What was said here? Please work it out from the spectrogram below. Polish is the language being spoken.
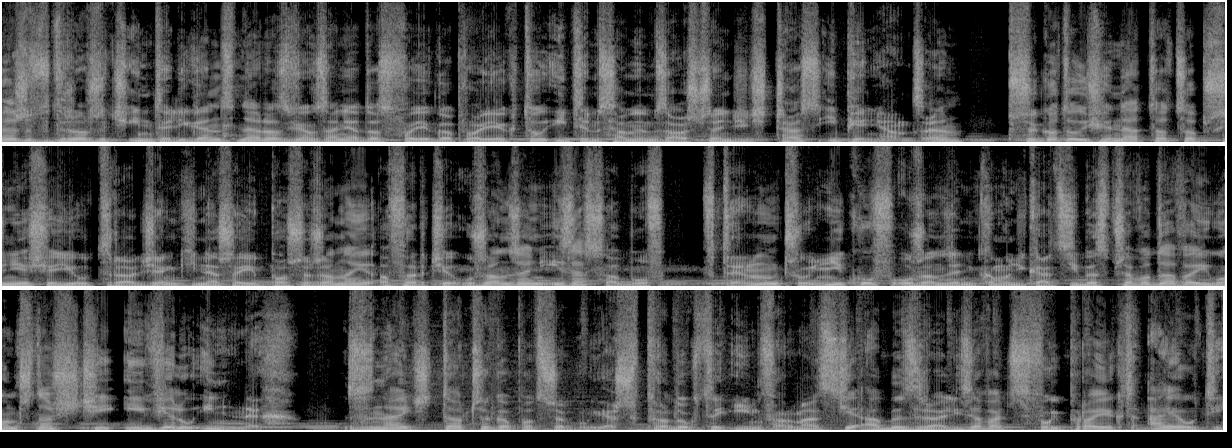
Chcesz wdrożyć inteligentne rozwiązania do swojego projektu i tym samym zaoszczędzić czas i pieniądze? Przygotuj się na to, co przyniesie jutro dzięki naszej poszerzonej ofercie urządzeń i zasobów, w tym czujników, urządzeń komunikacji bezprzewodowej, łączności i wielu innych. Znajdź to, czego potrzebujesz, produkty i informacje, aby zrealizować swój projekt IoT.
